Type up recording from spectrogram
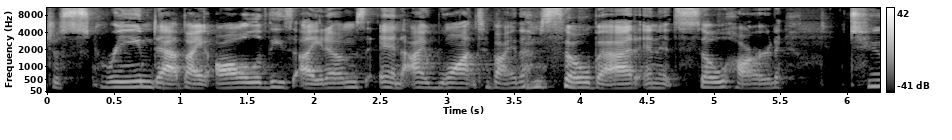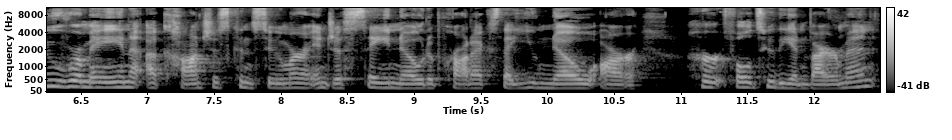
just screamed at by all of these items, and I want to buy them so bad, and it's so hard to remain a conscious consumer and just say no to products that you know are hurtful to the environment.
